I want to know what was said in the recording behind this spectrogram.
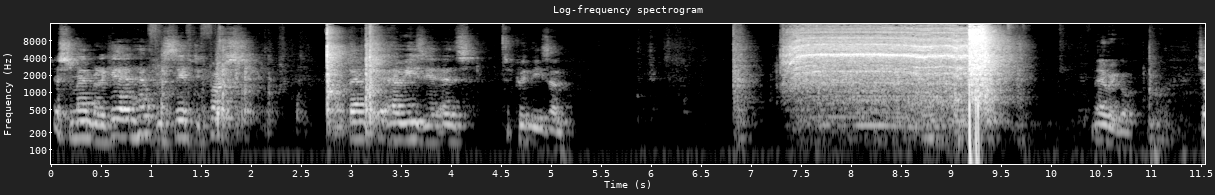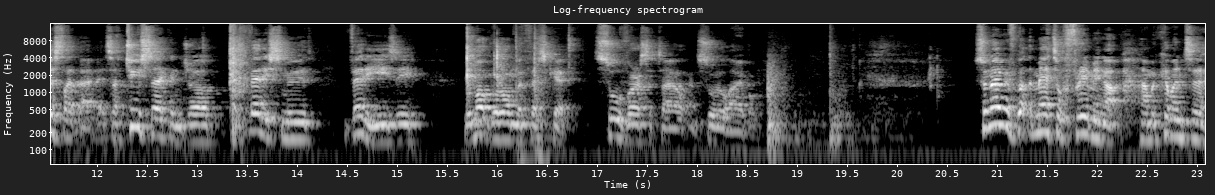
Just remember again, health and safety first. I'll demonstrate how easy it is to put these in. There we go. Just like that. It's a two second job, very smooth, very easy. You'll not go wrong with this kit. So versatile and so reliable. So now we've got the metal framing up and we come into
